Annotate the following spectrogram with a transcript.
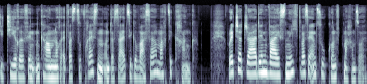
Die Tiere finden kaum noch etwas zu fressen und das salzige Wasser macht sie krank. Richard Jardin weiß nicht, was er in Zukunft machen soll.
